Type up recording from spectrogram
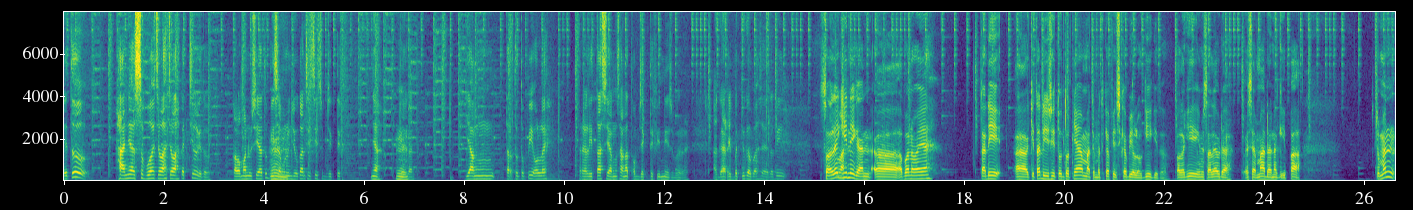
itu hanya sebuah celah-celah kecil gitu. Kalau manusia tuh bisa menunjukkan sisi subjektifnya, ya kan? Yang tertutupi oleh realitas yang sangat objektif ini sebenarnya. Agak ribet juga bahasa ya, tapi Soalnya gini kan, eh, apa namanya? Tadi eh, kita diisi tuntutnya matematika, fisika, biologi gitu. Apalagi misalnya udah SMA dan anak IPA. Cuman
